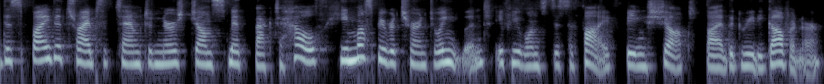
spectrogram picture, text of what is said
despite the tribe's attempt to nurse John Smith back to health, he must be returned to England if he wants to survive being shot by the greedy governor.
